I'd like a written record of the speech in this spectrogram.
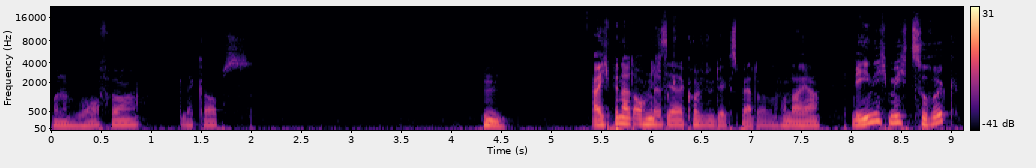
Modern Warfare, Black Ops. Hm. Aber ich bin halt auch nicht Das- der Call of Duty-Experte, also von daher lehne ich mich zurück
